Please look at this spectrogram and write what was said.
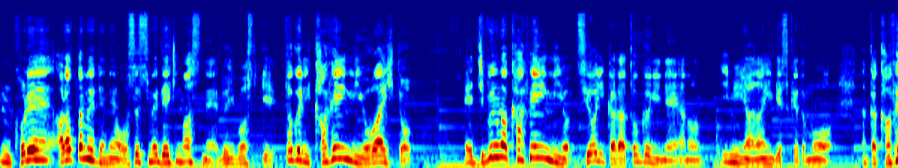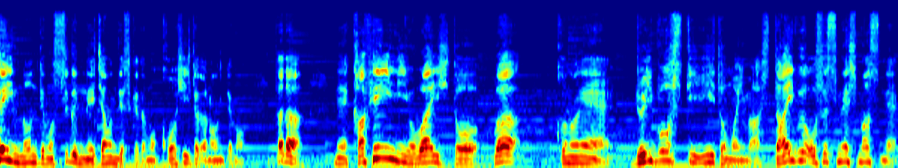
うん、これ、改めてね、おすすめできますね、ルイボスティー。特にカフェインに弱い人。え自分はカフェインに強いから特にね、あの意味はないんですけども、なんかカフェイン飲んでもすぐ寝ちゃうんですけども、コーヒーとか飲んでも。ただ、ね、カフェインに弱い人は、このね、ルイボスティーいいと思います。だいぶおすすめしますね。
